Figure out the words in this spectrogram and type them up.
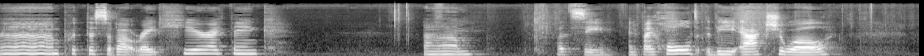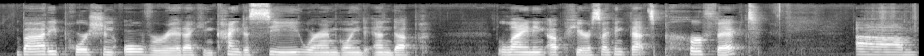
um, put this about right here, I think. Um, let's see. And if I hold the actual body portion over it, I can kind of see where I'm going to end up lining up here. So I think that's perfect. Um,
